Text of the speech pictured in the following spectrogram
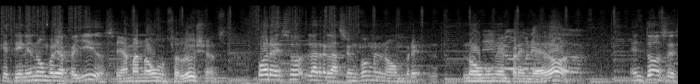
que tiene nombre y apellido, se llama Novum Solutions. Por eso la relación con el nombre Novum De Novum Emprendedor. Emprendedor. Entonces,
